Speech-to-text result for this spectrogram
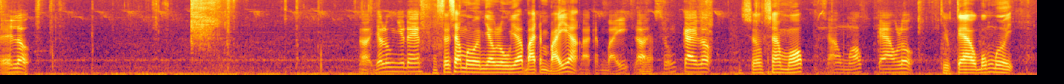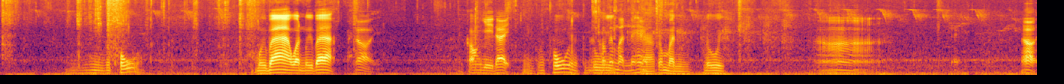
Để luôn. Rồi giao lưu như đem số 60 em giao lưu giá 370 ạ. 370 rồi Dạ. xuống cây luôn. Số 61 61 cao luôn. Chiều cao 40 Ừ, con thú. 13 hoành 13 rồi. Con gì đây? Con thú cái có đuôi cái mình đấy ha. Dạ, có mình đuôi. À. rồi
